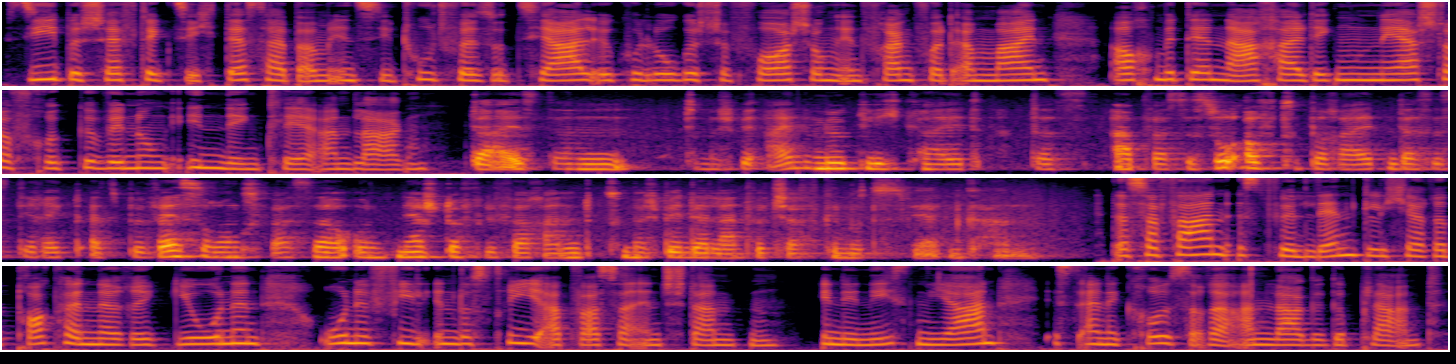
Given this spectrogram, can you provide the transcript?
Sie beschäftigt sich deshalb am Institut für sozialökologische Forschung in Frankfurt am Main auch mit der nachhaltigen Nährstoffrückgewinnung in den Kläranlagen. Da ist dann zum Beispiel eine Möglichkeit, das Abwasser so aufzubereiten, dass es direkt als Bewässerungswasser und Nährstofflieferant zum Beispiel in der Landwirtschaft genutzt werden kann. Das Verfahren ist für ländlichere, trockene Regionen ohne viel Industrieabwasser entstanden. In den nächsten Jahren ist eine größere Anlage geplant.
